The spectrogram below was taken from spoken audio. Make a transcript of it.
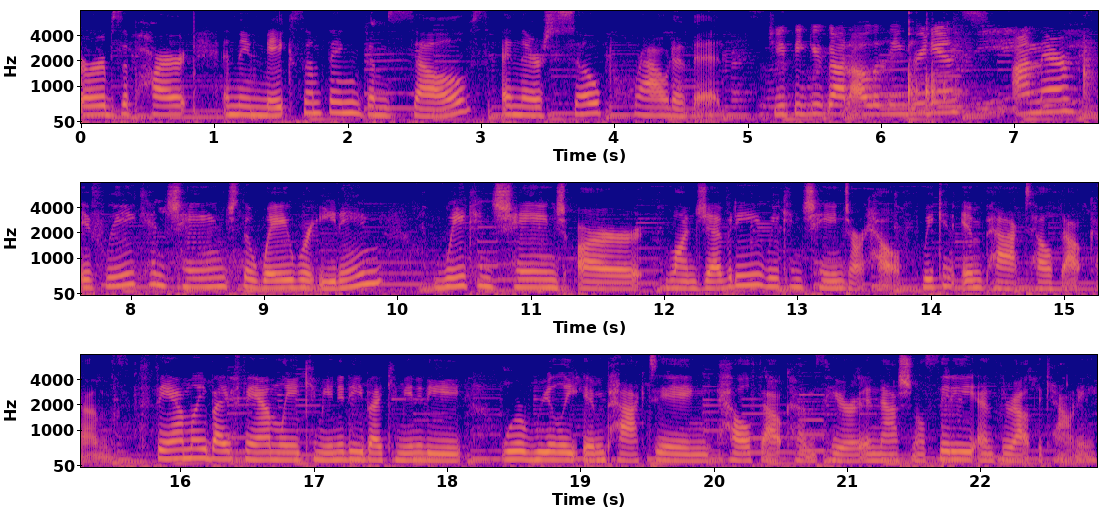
herbs apart and they make something themselves and they're so proud of it. Do you think you got all of the ingredients on there? If we can change the way we're eating, we can change our longevity, we can change our health, we can impact health outcomes. Family by family, community by community, we're really impacting health outcomes here in National City and throughout the county.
